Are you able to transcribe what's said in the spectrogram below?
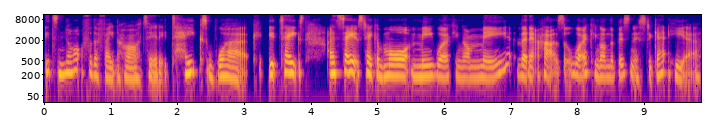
it's not for the faint-hearted. It takes work. It takes I'd say it's taken more me working on me than it has working on the business to get here.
